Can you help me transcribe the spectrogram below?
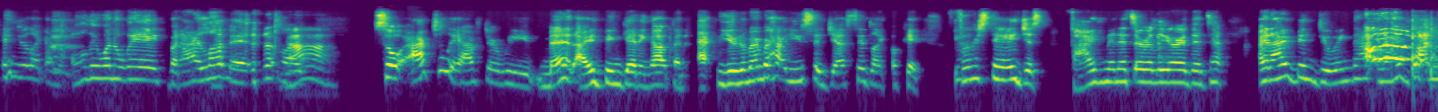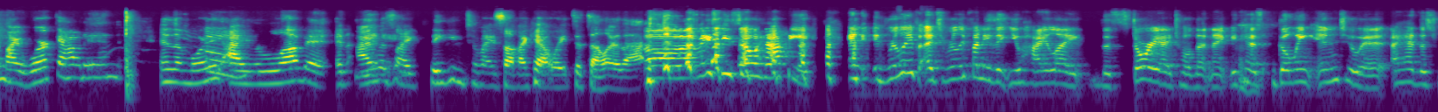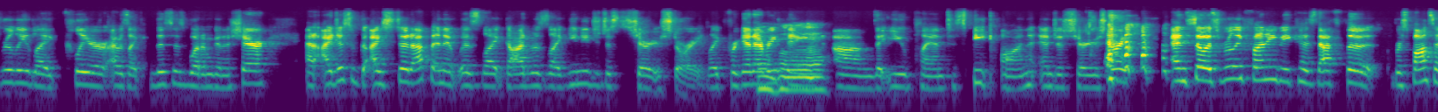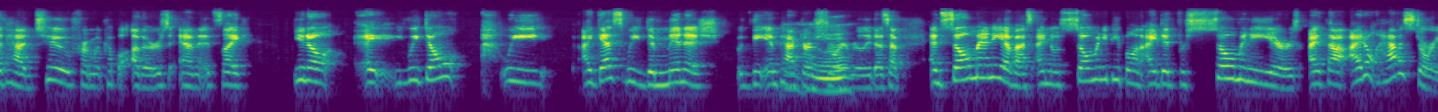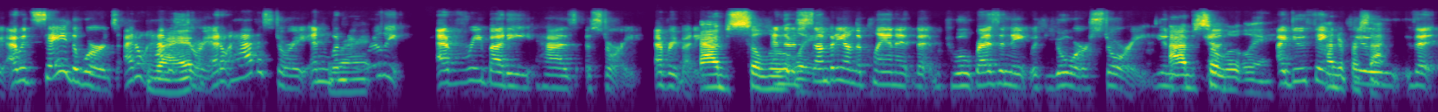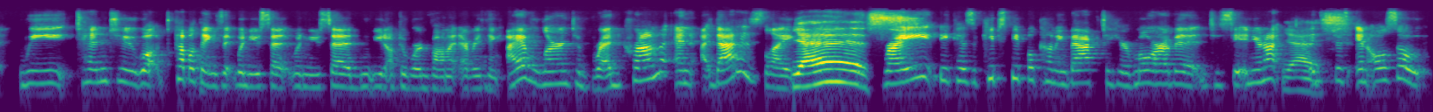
and you're like, I'm the only one awake, but I love it. yeah. Like, so actually, after we met, I'd been getting up and you remember how you suggested, like, okay, first day, just five minutes earlier than 10. And I've been doing that oh! and I've ah! gotten my workout in in the morning. Oh. I love it. And I was like thinking to myself, I can't wait to tell her that. Oh, that makes me so happy. And it really, it's really funny that you highlight the story I told that night mm. because going into it, I had this really like clear, I was like, this is what I'm going to share and i just i stood up and it was like god was like you need to just share your story like forget everything mm-hmm. um, that you plan to speak on and just share your story and so it's really funny because that's the response i've had too from a couple others and it's like you know I, we don't we I guess we diminish the impact mm-hmm. our story mm-hmm. really does have. And so many of us, I know so many people, and I did for so many years. I thought, I don't have a story. I would say the words, I don't have right. a story. I don't have a story. And when right. we really everybody has a story everybody. Absolutely and there's somebody on the planet that will resonate with your story you know? Absolutely. And i do think 100%. Too, that we tend to well a couple things that when you said when you said you don't have to word vomit everything i have learned to breadcrumb and that is like yes. right? Because it keeps people coming back to hear more of it and to see and you're not yes it's just and also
